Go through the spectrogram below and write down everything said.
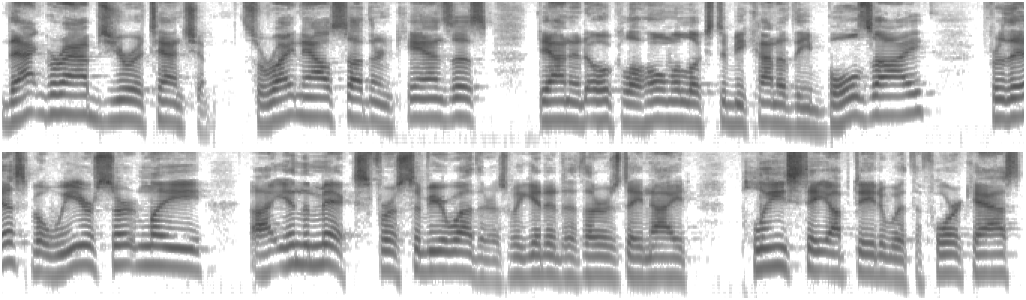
that grabs your attention. So right now, southern Kansas down in Oklahoma looks to be kind of the bullseye for this, but we are certainly uh, in the mix for severe weather as we get into Thursday night. Please stay updated with the forecast.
